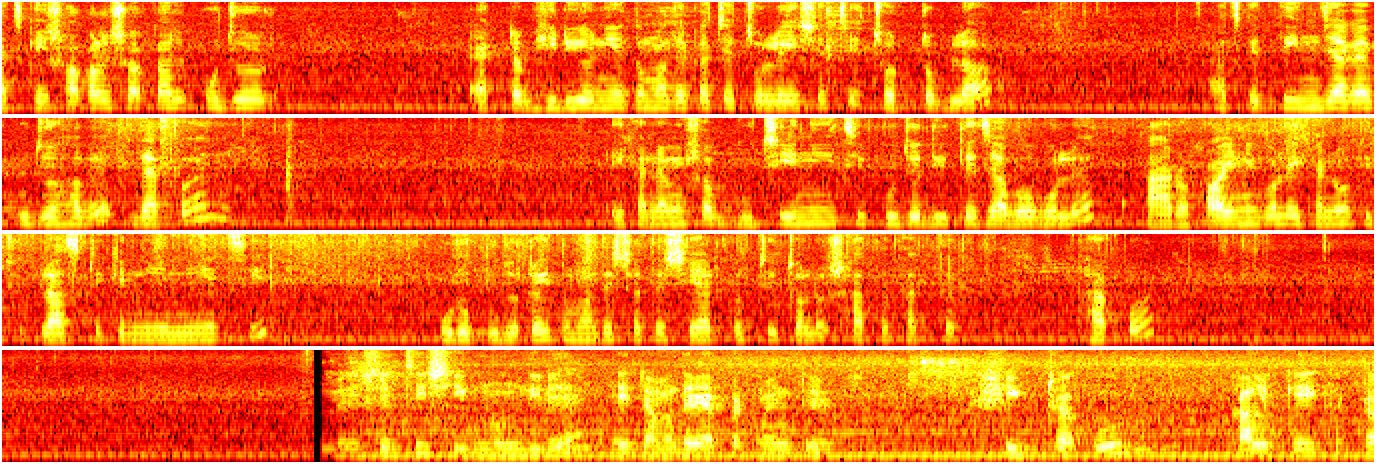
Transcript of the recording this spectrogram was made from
আজকে সকাল সকাল পুজোর একটা ভিডিও নিয়ে তোমাদের কাছে চলে এসেছি, ছোট্ট ব্লগ আজকে তিন জায়গায় পুজো হবে, দেখো। এখানে আমি সব গুছিয়ে নিয়েছি, পুজো দিতে যাব বলে। আর হয়নি বলে এখানেও কিছু প্লাস্টিকে নিয়ে নিয়েছি। পুরো পুজোটাই তোমাদের সাথে শেয়ার করছি, চলো সাথে থাকতে থাকো। চলে এসেছি শিব মন্দিরে। এটা আমাদের অ্যাপার্টমেন্টের শিব ঠাকুর। কালকে একটা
